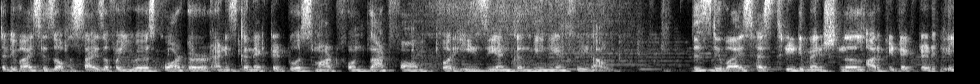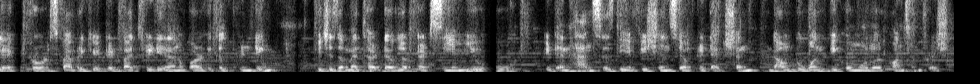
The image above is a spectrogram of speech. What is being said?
the device is of the size of a US quarter and is connected to a smartphone platform for easy and convenient readout. This device has three-dimensional architected electrodes fabricated by 3D nanoparticle printing, which is a method developed at CMU. It enhances the efficiency of detection down to one picomolar concentration.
